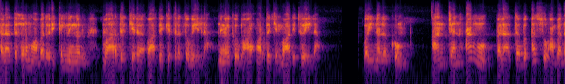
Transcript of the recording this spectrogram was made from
ഫല തഹ്റമു അബദ. ഒരിക്കലും നിങ്ങൾ വാർദ്ധക്യ വാർദ്ധക്യത്തിലെത്തുകയില്ല. നിങ്ങൾക്ക് വാർദ്ധക്യം ബാധിക്കുകയില്ല. വൈനലക്കും അബദ.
